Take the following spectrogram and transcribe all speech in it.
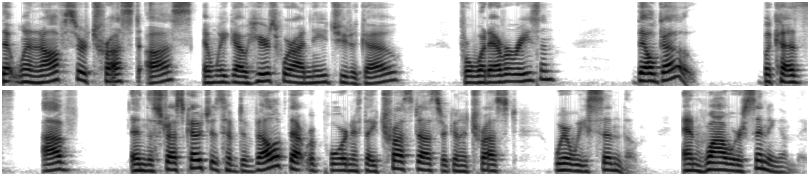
that when an officer trusts us and we go, here's where I need you to go, for whatever reason, they'll go because I've and the stress coaches have developed that rapport. And if they trust us, they're going to trust where we send them and why we're sending them there.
